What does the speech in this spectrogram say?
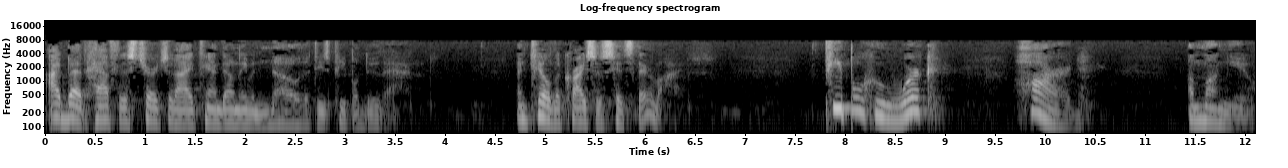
I bet half this church that I attend don't even know that these people do that until the crisis hits their lives. People who work hard among you.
